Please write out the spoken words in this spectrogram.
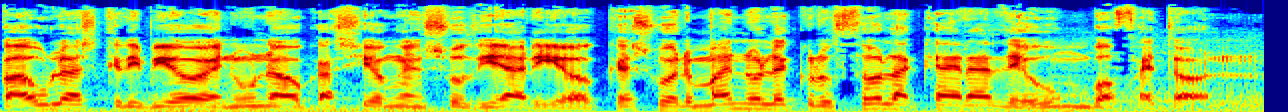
Paula escribió en una ocasión en su diario que su hermano le cruzó la cara de un bofetón.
